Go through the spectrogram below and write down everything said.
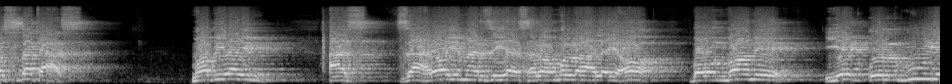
مثبت است. ما بیاییم از زهرای مرزیه سلام الله علیها با عنوان یک الگوی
